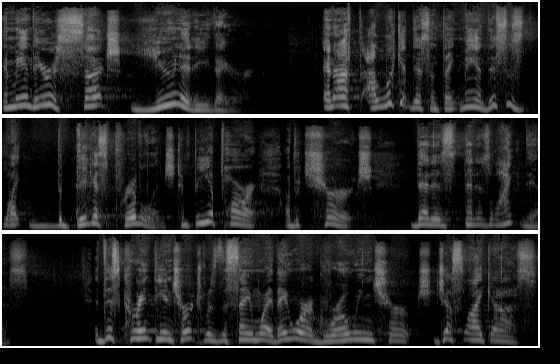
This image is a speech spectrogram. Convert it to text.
and man, there is such unity there. And I, I look at this and think, man, this is like the biggest privilege to be a part of a church that is, that is like this. This Corinthian church was the same way. They were a growing church, just like us.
